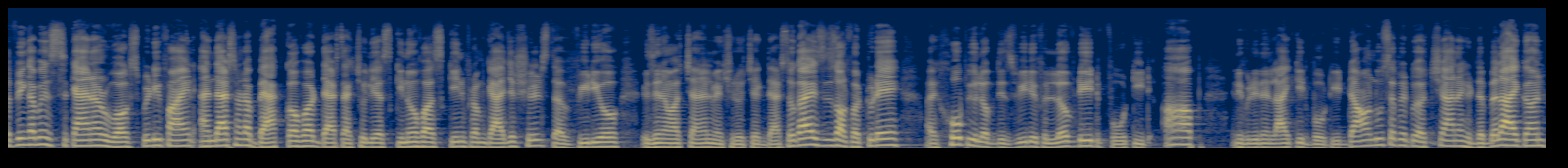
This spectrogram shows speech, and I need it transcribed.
the fingerprint scanner works pretty fine and that's not a back cover that's actually a skin of a skin from Gadget Shields. The video is in our channel make sure to check that. So guys this is all for today. I hope you loved this video. If you loved it vote it up and if you didn't like it vote it down. Do subscribe to our channel hit the bell icon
